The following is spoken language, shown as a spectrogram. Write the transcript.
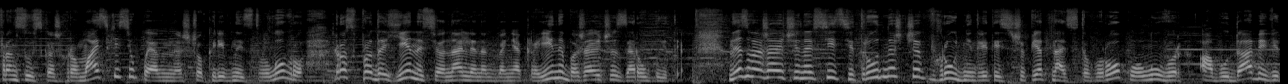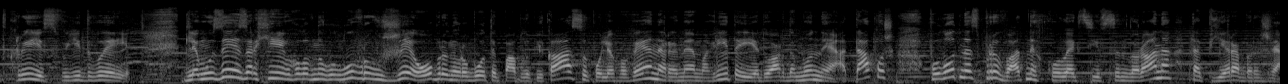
Французька ж громадськість упевнена, що керівництво Лувру розпродає національне надбання країни, бажаючи заробити. Незважаючи на всі ці труднощі, в грудні 2015 року Лувр Абу-Дабі відкриє свої двері. Для музею з архівів головного Лувру вже обрано роботи Пабло Пікассо, Поля Гогена, Рене Магріта і Едуарда Моне, а також полотна з приватних колекцій Сен-Лорана та П'єра Берже.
